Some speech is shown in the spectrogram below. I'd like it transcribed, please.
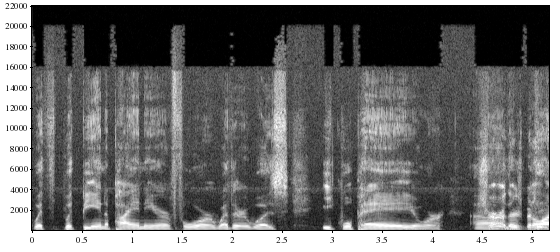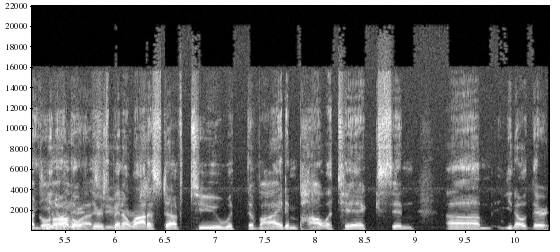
with with being a pioneer for whether it was equal pay or um, sure. There's been a lot going you know, on. There, has been years. a lot of stuff too with divide in politics, and um, you know, there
